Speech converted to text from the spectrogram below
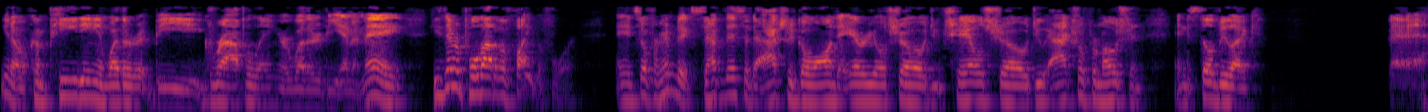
you know, competing and whether it be grappling or whether it be MMA, he's never pulled out of a fight before. And so for him to accept this and to actually go on to Ariel show, do Chael's show, do actual promotion, and to still be like, eh,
